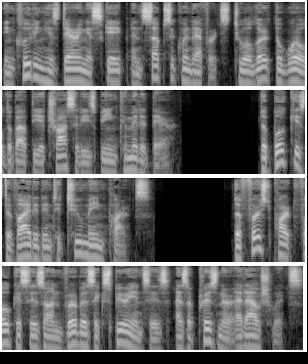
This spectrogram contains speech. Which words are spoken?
including his daring escape and subsequent efforts to alert the world about the atrocities being committed there. The book is divided into two main parts. The first part focuses on Vrba's experiences as a prisoner at Auschwitz.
